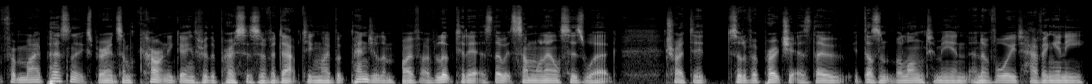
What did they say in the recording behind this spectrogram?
from my personal experience, I'm currently going through the process of adapting my book Pendulum. I've, I've looked at it as though it's someone else's work, tried to sort of approach it as though it doesn't belong to me and, and avoid having any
